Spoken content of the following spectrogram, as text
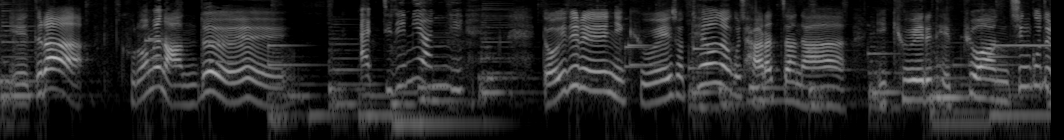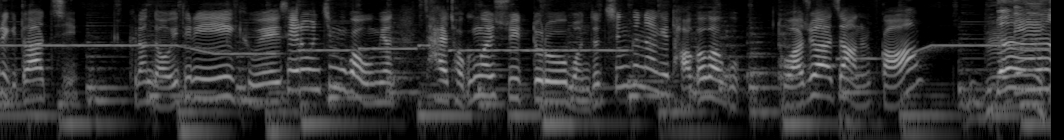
얘들아, 그러면 안 돼. 아 드림이 언니 너희들은 이 교회에서 태어나고 자랐잖아. 이 교회를 대표하는 친구들이기도 하지. 그런 너희들이 교회에 새로운 친구가 오면 잘 적응할 수 있도록 먼저 친근하게 다가가고 도와줘야 하지 않을까? 네,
